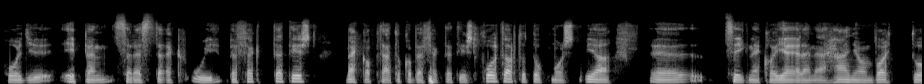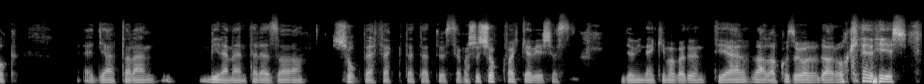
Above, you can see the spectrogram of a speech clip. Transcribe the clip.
hogy éppen szereztek új befektetést, megkaptátok a befektetést. Hol tartotok most? Mi a cégnek a jelene? Hányan vagytok? Egyáltalán mire ment el ez a sok befektetett összeg. Most, hogy sok vagy kevés, ezt ugye mindenki maga dönti el, vállalkozó oldalról kevés,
